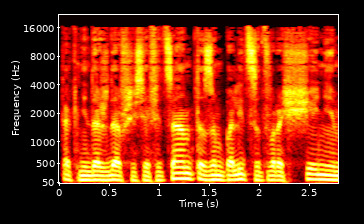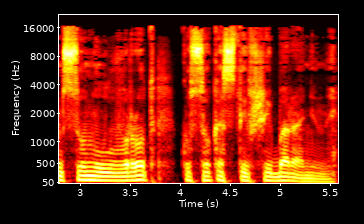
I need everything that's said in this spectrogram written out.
Так, не дождавшись официанта, замполит с отвращением сунул в рот кусок остывшей баранины.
